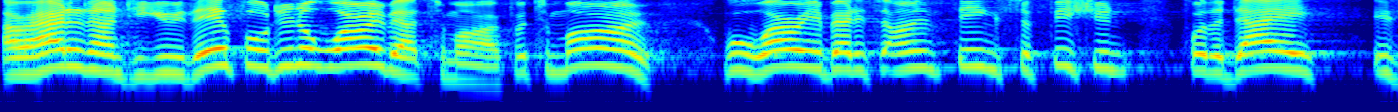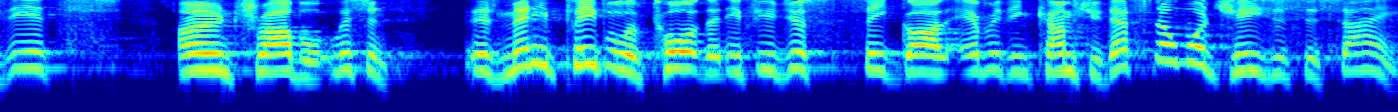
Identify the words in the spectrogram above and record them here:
are added unto you. Therefore, do not worry about tomorrow, for tomorrow will worry about its own things. Sufficient for the day is its own trouble. Listen, there's many people have taught that if you just seek God, everything comes to you. That's not what Jesus is saying.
